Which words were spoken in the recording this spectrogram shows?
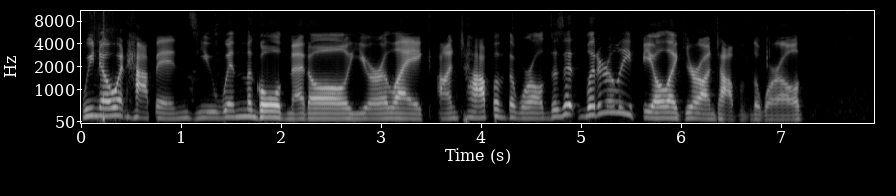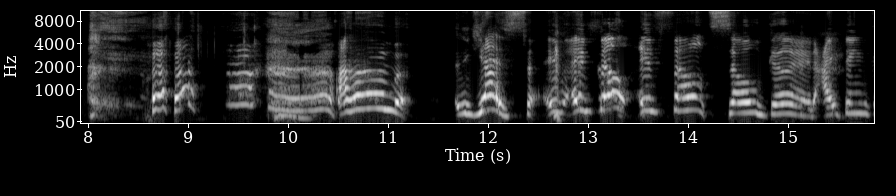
we know what happens. You win the gold medal, you're like on top of the world. Does it literally feel like you're on top of the world? um yes, it, it felt it felt so good. I think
